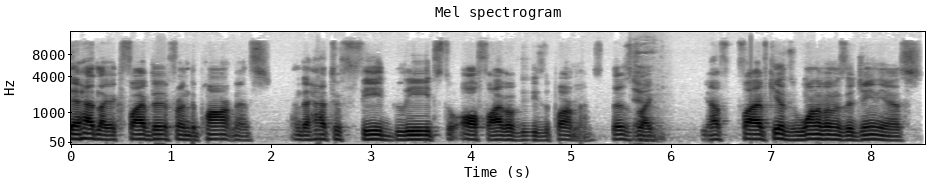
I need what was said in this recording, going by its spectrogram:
they had like five different departments and they had to feed leads to all five of these departments there's Yeah. like you have five kids one of them is a genius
